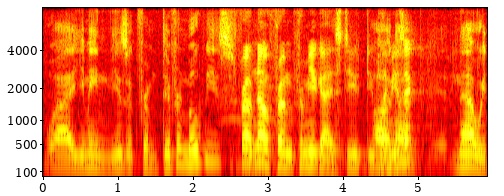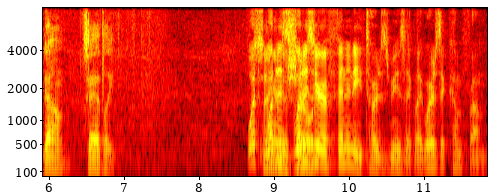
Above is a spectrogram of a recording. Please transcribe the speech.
Why you mean music from different movies? From no, from from you guys. Do you do you play Oh, no. music? No, we don't. Sadly. What Sing what in the is what is shower. your affinity towards music? Like where does it come from?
